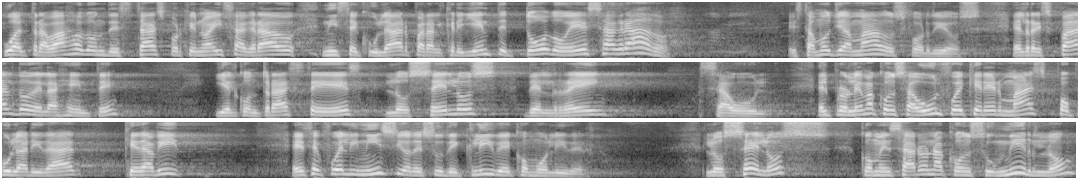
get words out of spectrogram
o al trabajo donde estás, porque no hay sagrado ni secular. Para el creyente todo es sagrado. Estamos llamados por Dios. El respaldo de la gente y el contraste es los celos del rey Saúl. El problema con Saúl fue querer más popularidad que David. Ese fue el inicio de su declive como líder. Los celos comenzaron a consumirlo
